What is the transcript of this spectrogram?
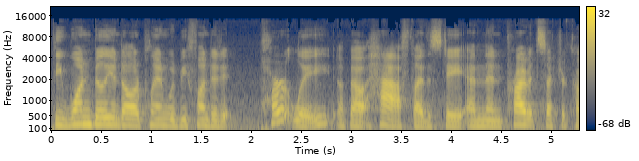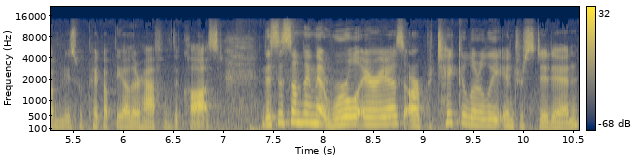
The $1 billion plan would be funded partly, about half, by the state, and then private sector companies would pick up the other half of the cost. This is something that rural areas are particularly interested in.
